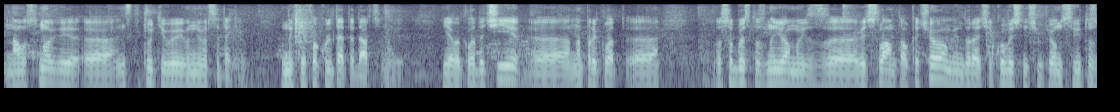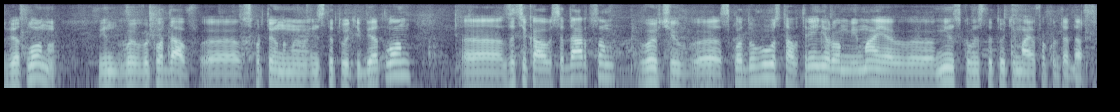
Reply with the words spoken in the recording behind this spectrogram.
на основі е, інститутів і університетів. У них є факультети дартсу навіть. Є викладачі, е, наприклад, особисто знайомий з В'ячеславом Талкачовим. Він, до речі, колишній чемпіон світу з біатлону. Він ви- викладав е, в спортивному інституті біатлон, е, зацікавився дартсом, вивчив е, складову, став тренером і має в Мінську в інституті має факультет дартсу.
